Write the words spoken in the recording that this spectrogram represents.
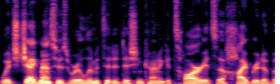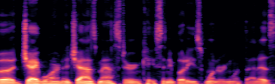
which Jagmasters were a limited edition kind of guitar. It's a hybrid of a Jaguar and a Jazzmaster, in case anybody's wondering what that is.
